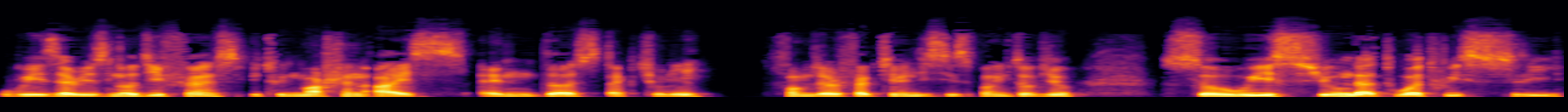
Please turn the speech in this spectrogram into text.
we, there is no difference between Martian ice and dust, actually from the refractive indices point of view. So we assume that what we see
